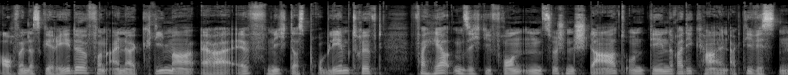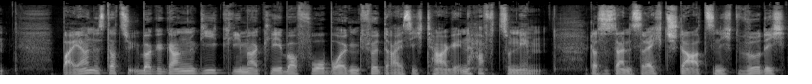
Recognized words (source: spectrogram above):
Auch wenn das Gerede von einer Klima-RAF nicht das Problem trifft, verhärten sich die Fronten zwischen Staat und den radikalen Aktivisten. Bayern ist dazu übergegangen, die Klimakleber vorbeugend für 30 Tage in Haft zu nehmen. Das ist eines Rechtsstaats nicht würdig.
